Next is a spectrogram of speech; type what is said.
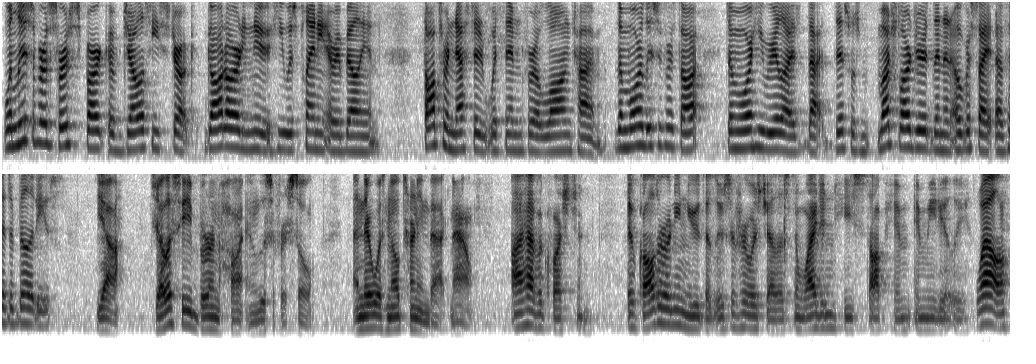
When Lucifer's first spark of jealousy struck, God already knew he was planning a rebellion. Thoughts were nested within for a long time. The more Lucifer thought, the more he realized that this was much larger than an oversight of his abilities. Yeah, jealousy burned hot in Lucifer's soul, and there was no turning back now. I have a question. If God already knew that Lucifer was jealous, then why didn't he stop him immediately? Well,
